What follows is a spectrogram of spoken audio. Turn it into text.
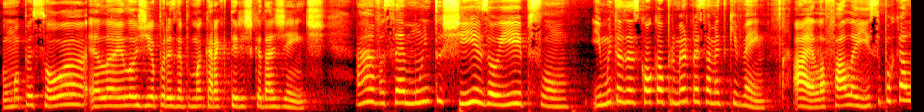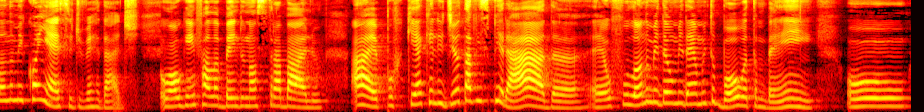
Uma pessoa, ela elogia, por exemplo, uma característica da gente. Ah, você é muito X ou Y. E muitas vezes qual que é o primeiro pensamento que vem? Ah, ela fala isso porque ela não me conhece de verdade. Ou alguém fala bem do nosso trabalho. Ah, é porque aquele dia eu estava inspirada. É, o fulano me deu uma ideia muito boa também. Ou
